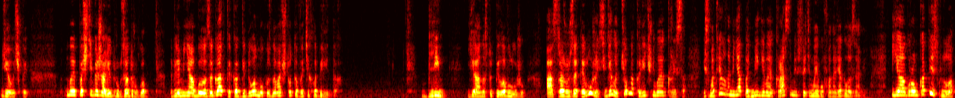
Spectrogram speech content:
девочкой. Мы почти бежали друг за другом. Для меня было загадкой, как Гедеон мог узнавать что-то в этих лабиринтах. «Блин!» Я наступила в лужу а сразу за этой лужей сидела темно-коричневая крыса и смотрела на меня, подмигивая красными в свете моего фонаря глазами. Я громко пискнула.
